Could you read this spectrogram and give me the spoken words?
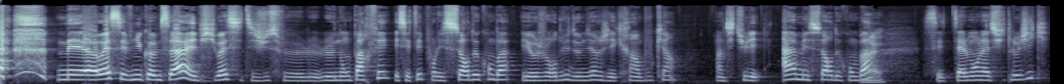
mais ouais, c'est venu comme ça. Et puis ouais, c'était juste le, nom parfait. Et c'était pour les sœurs de combat. Et aujourd'hui, de me dire j'ai écrit un bouquin intitulé À mes sœurs de combat, c'est tellement la suite logique.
